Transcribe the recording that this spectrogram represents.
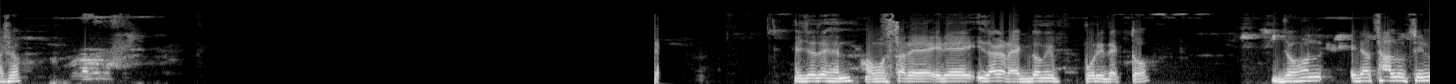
আসো। এই যে দেখেন অবস্থারে এটা এই জায়গাটা একদমই পরিত্যক্ত। যখন এটা চালু ছিল,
